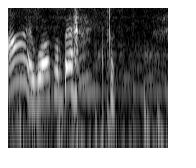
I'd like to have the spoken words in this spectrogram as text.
Hi, welcome back.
